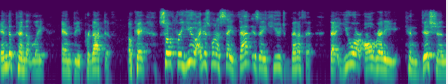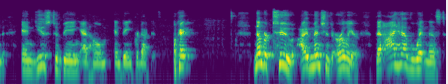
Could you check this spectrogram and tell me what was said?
independently and be productive. Okay. So for you, I just want to say that is a huge benefit that you are already conditioned and used to being at home and being productive. Okay. Number two, I mentioned earlier that I have witnessed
